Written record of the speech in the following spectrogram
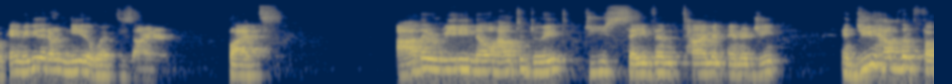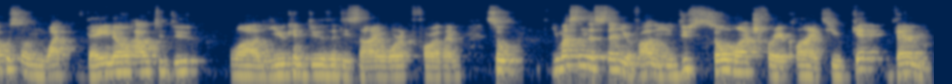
okay? Maybe they don't need a web designer, but are they really know how to do it? Do you save them time and energy? And do you help them focus on what they know how to do while you can do the design work for them? So you must understand your value. You do so much for your clients. You get them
